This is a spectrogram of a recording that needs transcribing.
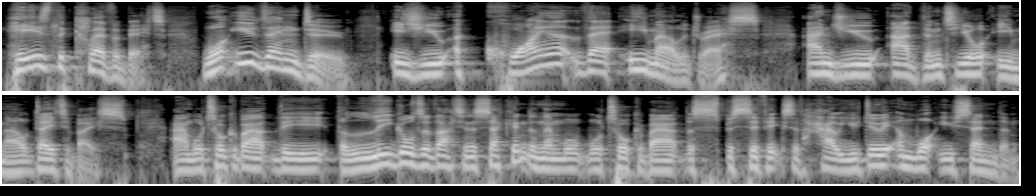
Here's the clever bit. What you then do is you acquire their email address and you add them to your email database. And we'll talk about the, the legals of that in a second, and then we'll, we'll talk about the specifics of how you do it and what you send them.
